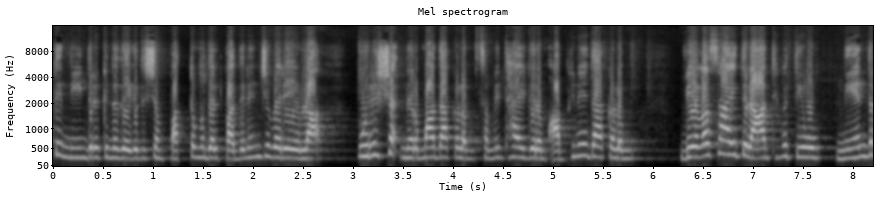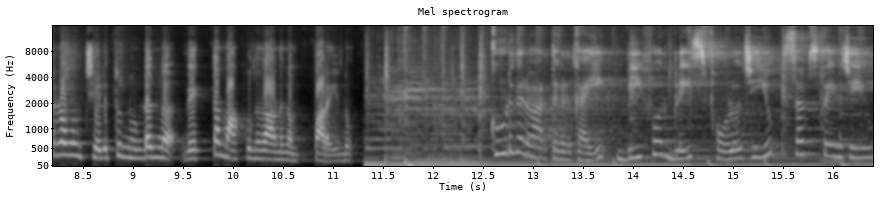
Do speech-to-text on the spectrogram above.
വ്യവസായത്തെ നിയന്ത്രിക്കുന്നത് ഏകദേശം പത്ത് മുതൽ പതിനഞ്ച് വരെയുള്ള പുരുഷ നിർമ്മാതാക്കളും സംവിധായകരും അഭിനേതാക്കളും വ്യവസായത്തിൽ ആധിപത്യവും നിയന്ത്രണവും ചെലുത്തുന്നുണ്ടെന്ന് വ്യക്തമാക്കുന്നതാണെന്നും പറയുന്നു. കൂടുതൽ വാർത്തകൾക്കായി ബി ഫോർ ബ്ലേസ് ഫോളോ ചെയ്യൂ സബ്സ്ക്രൈബ് ചെയ്യൂ.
